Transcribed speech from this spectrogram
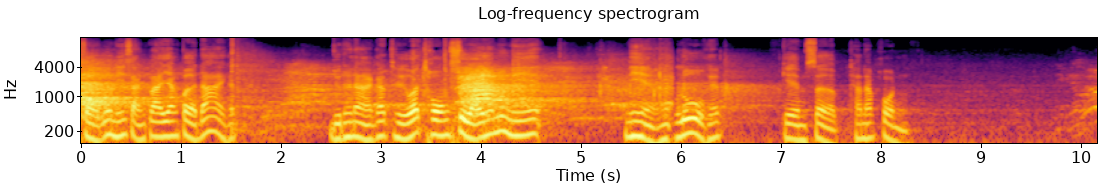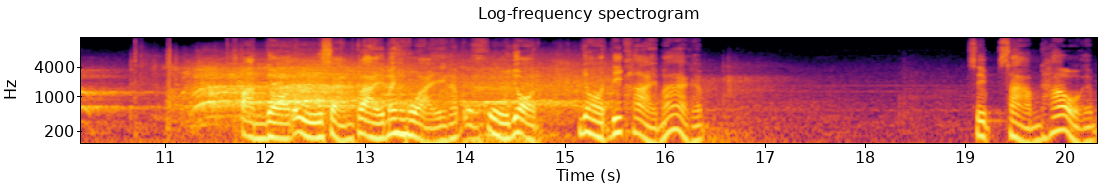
เสิร์ฟลูกนี้แสนไกลยังเปิดได้ครับ ยุทธนาก็ถือว่าชงสวยครับลูกนี้เนี่ยลูกครับ เกมเสิร์ฟธนพล ปั่นหยอด โอ้โหแสนไกลไม่ไหวครับ โอ้โหหยอดหยอดดีข่ายมากครับ 13 เท่าครับ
